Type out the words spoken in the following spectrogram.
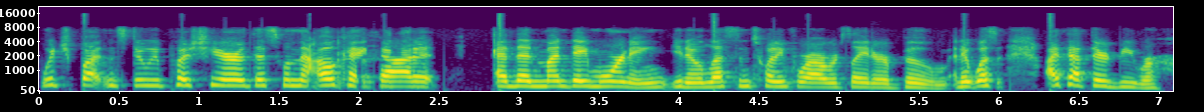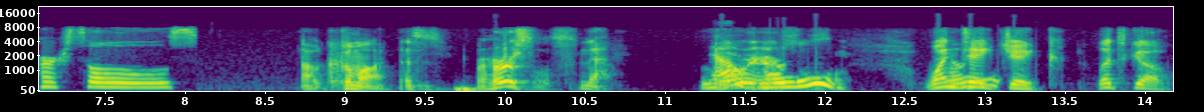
which buttons do we push here? This one, that. Okay, got it. And then Monday morning, you know, less than 24 hours later, boom. And it wasn't, I thought there'd be rehearsals. Oh, come on. This is rehearsals. No. No, No no rehearsals. need. One Oh. take, Jake. Let's go.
